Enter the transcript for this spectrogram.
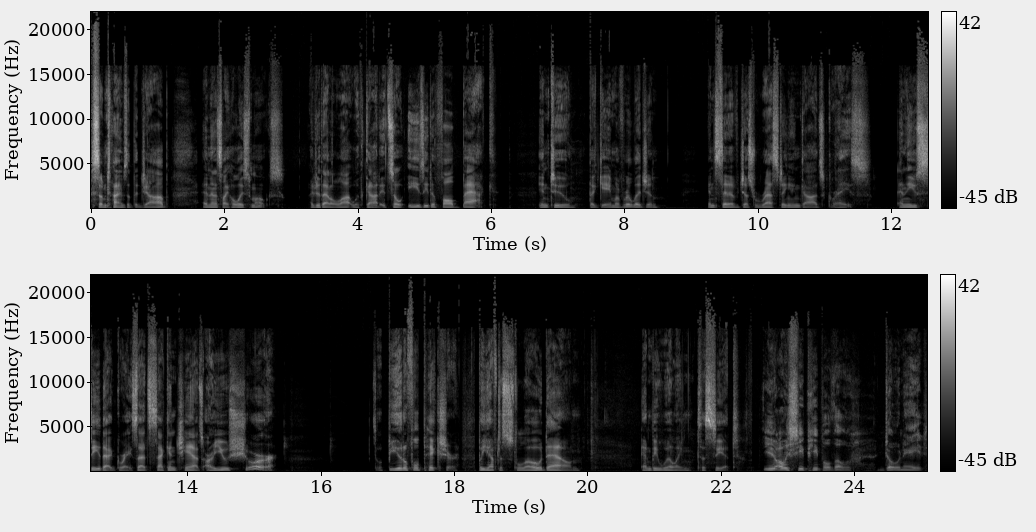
sometimes at the job. And then it's like, holy smokes. I do that a lot with God. It's so easy to fall back into the game of religion instead of just resting in God's grace. And you see that grace, that second chance. Are you sure? It's a beautiful picture, but you have to slow down and be willing to see it. You always see people, though, donate.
